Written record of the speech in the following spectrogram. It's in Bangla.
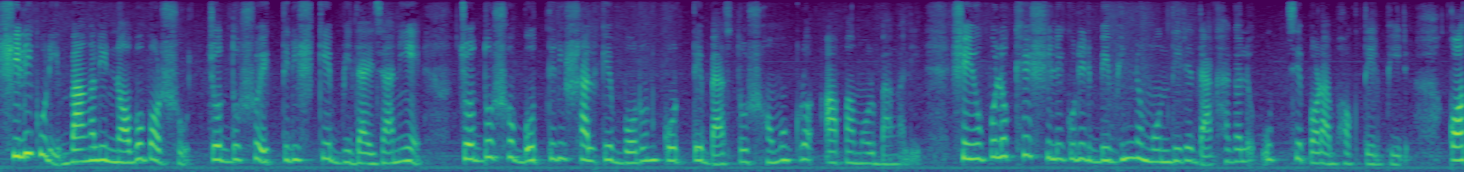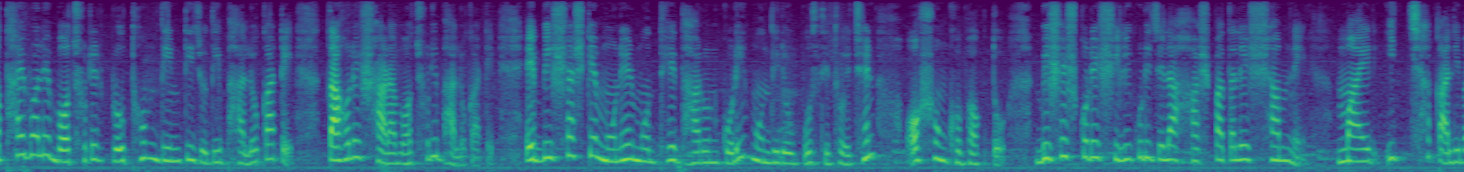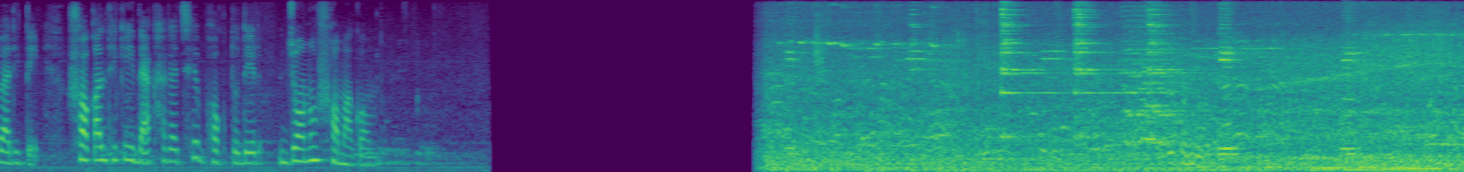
শিলিগুড়ি বাঙালি নববর্ষ চোদ্দোশো একত্রিশকে বিদায় জানিয়ে চোদ্দশো বত্রিশ সালকে বরণ করতে ব্যস্ত সমগ্র আপামর বাঙালি। সেই উপলক্ষে শিলিগুড়ির বিভিন্ন মন্দিরে দেখা গেল উপচে পড়া ভক্তের ভিড়। কথায় বলে বছরের প্রথম দিনটি যদি ভালো কাটে, তাহলে সারা বছরই ভালো কাটে। এই বিশ্বাসকে মনের মধ্যে ধারণ করে মন্দিরে উপস্থিত হয়েছেন অসংখ্য ভক্ত। বিশেষ করে শিলিগুড়ি জেলা হাসপাতালের সামনে মায়ের ইচ্ছা কালীবাড়িতে সকাল থেকেই দেখা গেছে ভক্তদের জনসমাগম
